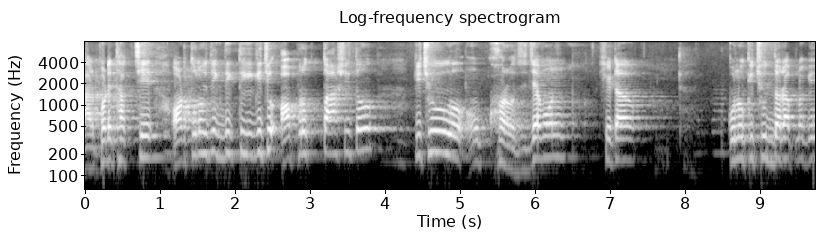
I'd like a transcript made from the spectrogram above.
তারপরে থাকছে অর্থনৈতিক দিক থেকে কিছু অপ্রত্যাশিত কিছু খরচ, যেমন সেটা কোনো কিছুর দ্বারা আপনাকে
